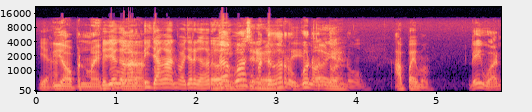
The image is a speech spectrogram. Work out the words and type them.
Ya. Iya open mic. Jadi dia nggak ngerti jangan, Fajar nggak ngerti. Enggak, Oh, gue iya, sempet nggak denger, ngerti. gue Oh, nonton iya. dong. Apa emang? Day One,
